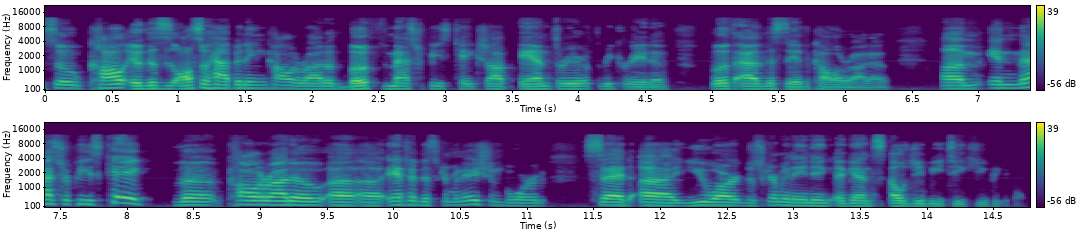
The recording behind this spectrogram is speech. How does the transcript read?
So, call this is also happening in Colorado. Both the Masterpiece Cake Shop and 303 Creative, both out of the state of Colorado. Um, in Masterpiece Cake, the Colorado uh, uh, Anti Discrimination Board said uh, you are discriminating against LGBTQ people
